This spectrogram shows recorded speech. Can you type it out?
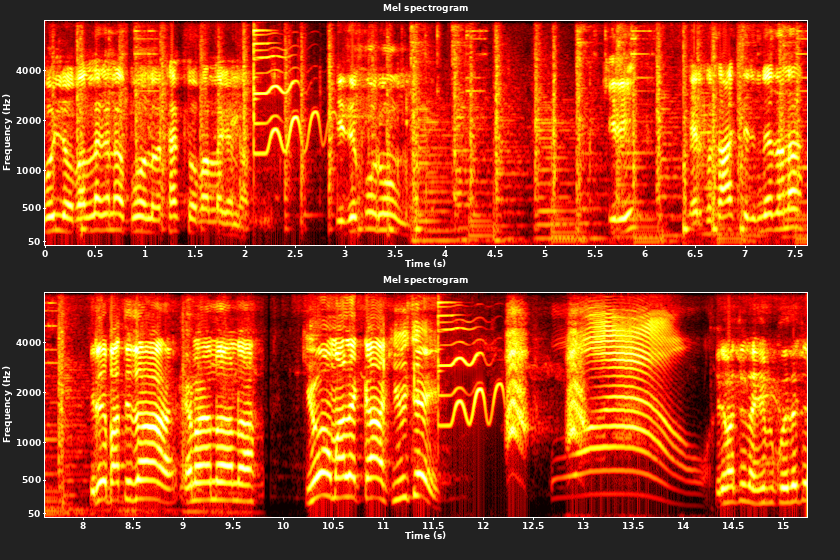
হইলেও ভালো লাগে না বল থাকতেও ভালো লাগে না। এই যে করুম। কি রে? এর কথা আসছে দে না? রে বাতি দা এনা এনা এনা। কিও মালে কা কি হয়েছে রে বাতি দা হিম কই দিতে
